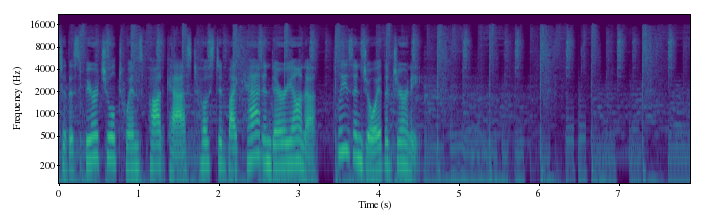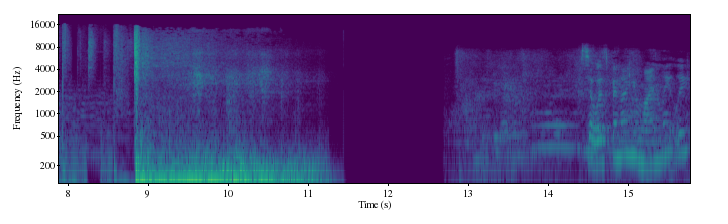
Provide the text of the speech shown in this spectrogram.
to the Spiritual Twins podcast hosted by Kat and Ariana. Please enjoy the journey. So what's been on your mind lately?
